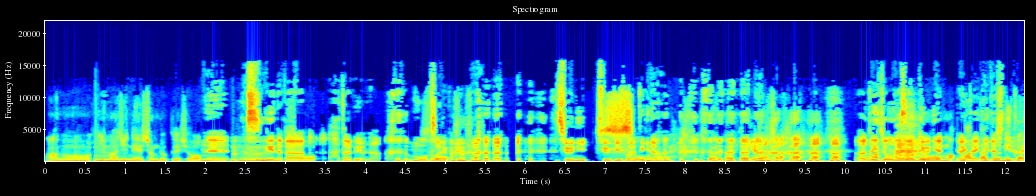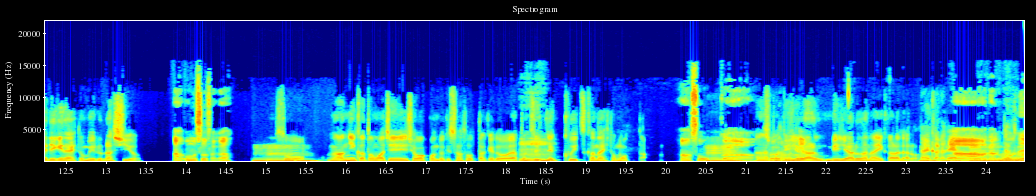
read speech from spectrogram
あの、うんイマジネーション力でしょ？ねう、んすげえなんかそ、働くような、妄想力というか、中二、中微法的な。ね あの時ジョンあがさ、急にやりま、全く理たいって言い出して。解できない人もいるらしいよ。あ、面白さが？うんそう。何人か友達小学校の時誘ったけど、やっぱ全然食いつかない人もおった。あ、そうか。あやっぱビジュアル、ビジュアルがないからだろうね。ないからね。あーうんなるほどね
